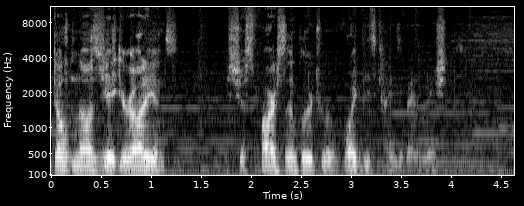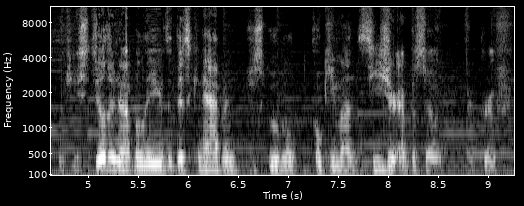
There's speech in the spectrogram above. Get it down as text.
don't nauseate your audience. It's just far simpler to avoid these kinds of animations. If you still do not believe that this can happen, just Google Pokemon seizure episode for proof.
